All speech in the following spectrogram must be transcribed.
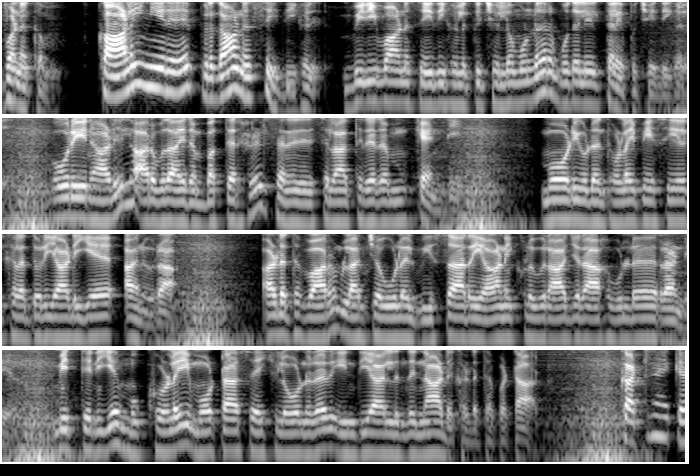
வணக்கம். காலை நேர பிரதான செய்திகள். விரிவான செய்திகளுக்கு செல்லும் முன்னர் முதலில் தலைப்புச் செய்திகள். ஒரே நாளில் அறுபதாயிரம் பக்தர்கள் சனநெரிசலால் திரரும் கேண்டி. மோடியுடன் தொலைபேசியில் கலந்துரையாடிய அனுரா. அடுத்த வாரம் லஞ்ச ஊழல் விசாரணை ஆணைக்குழுவில் ஆஜராக உள்ள ரணில். மித்தனிய முக்கொலை மோட்டார் சைக்கிள் ஓனரர் இந்தியாவிலிருந்து நாடு கடத்தப்பட்டார். கட்டுநாயக்க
